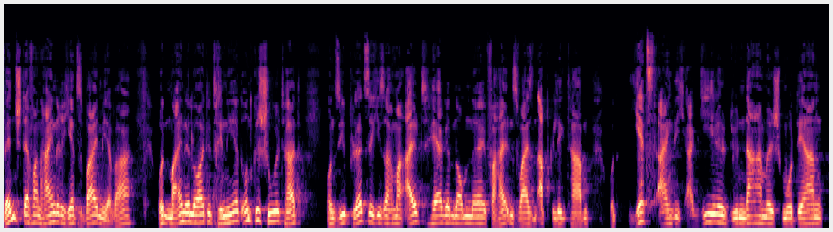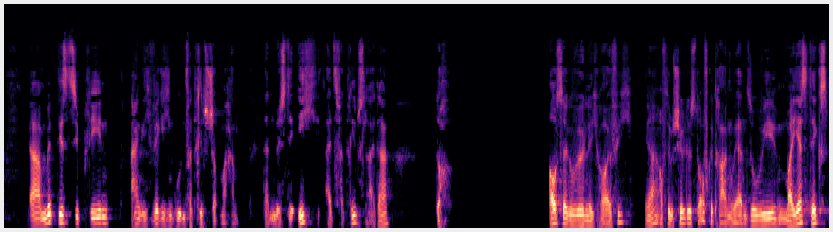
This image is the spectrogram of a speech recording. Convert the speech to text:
wenn Stefan Heinrich jetzt bei mir war und meine Leute trainiert und geschult hat und sie plötzlich, ich sag mal, althergenommene Verhaltensweisen abgelegt haben und jetzt eigentlich agil, dynamisch, modern, ja, mit Disziplin eigentlich wirklich einen guten Vertriebsjob machen, dann müsste ich als Vertriebsleiter doch außergewöhnlich häufig ja, auf dem Schild des Dorf getragen werden, so wie Majestix,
